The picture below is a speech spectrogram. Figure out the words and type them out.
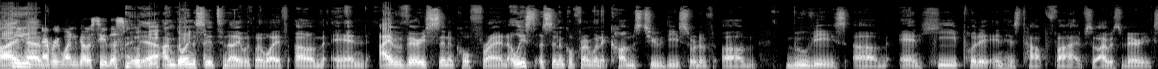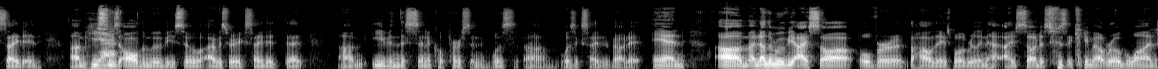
I Please, have. everyone go see this movie. yeah, I'm going to see it tonight with my wife. Um, and I have a very cynical friend, at least a cynical friend when it comes to the sort of um, movies. Um, and he put it in his top five, so I was very excited. Um, he Yeah. sees all the movies, so I was very excited that um, even this cynical person was um was excited about it. And um, another movie I saw over the holidays, well, really not. I saw it as soon as it came out. Rogue One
